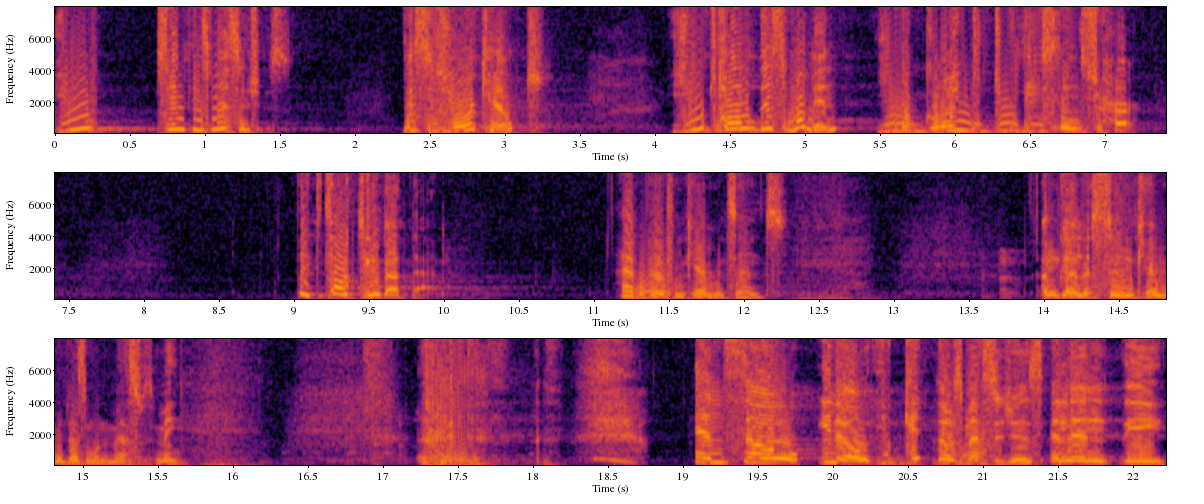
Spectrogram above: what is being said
You sent these messages. This is your account. You told this woman you were going to do these things to her. I'd like to talk to you about that. I haven't heard from Cameron since. I'm going to assume Cameron doesn't want to mess with me. And so, you know, you get those messages, and then the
